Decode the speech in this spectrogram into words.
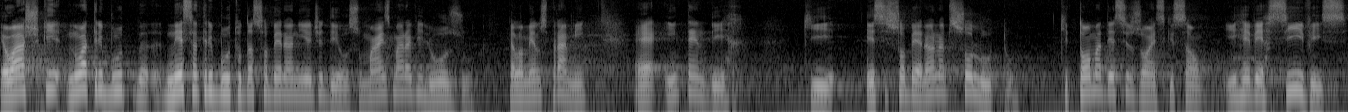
Eu acho que atributo, nesse atributo da soberania de Deus, o mais maravilhoso, pelo menos para mim, é entender que esse soberano absoluto, que toma decisões que são irreversíveis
